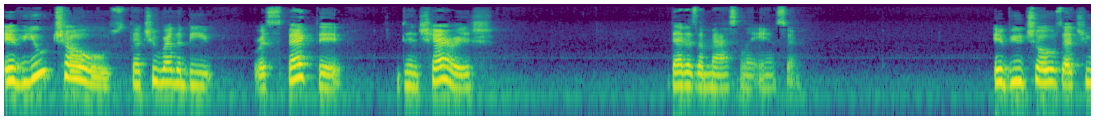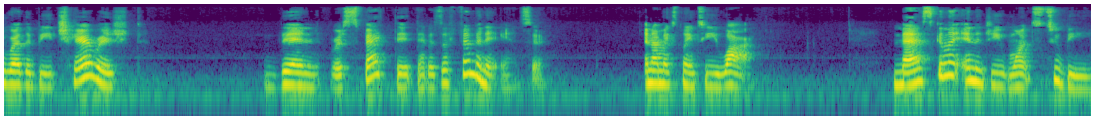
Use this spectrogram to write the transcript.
If you chose that you rather be respected than cherished, that is a masculine answer. If you chose that you rather be cherished than respected, that is a feminine answer. And I'm explaining to you why. Masculine energy wants to be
